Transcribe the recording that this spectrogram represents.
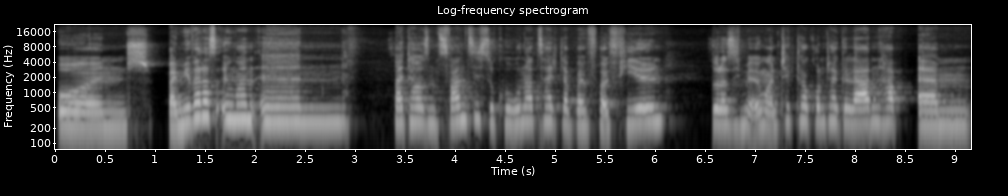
und bei mir war das irgendwann in 2020, so Corona-Zeit, ich glaube bei voll vielen, so dass ich mir irgendwann TikTok runtergeladen habe. Ähm,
